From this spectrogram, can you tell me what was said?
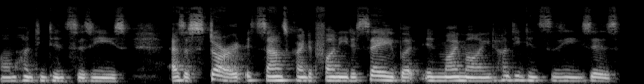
um, Huntington's disease as a start. It sounds kind of funny to say, but in my mind, Huntington's disease is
